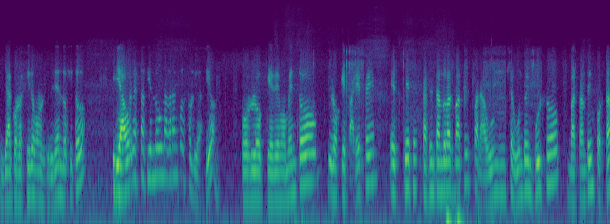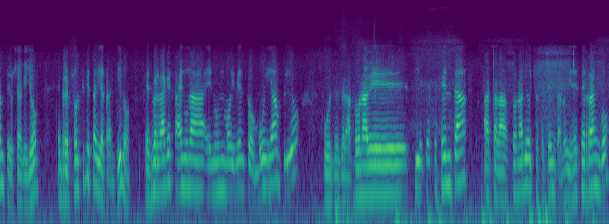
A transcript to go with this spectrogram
ya corregido con los dividendos y todo, y ahora está haciendo una gran consolidación, por lo que de momento lo que parece es que se está sentando las bases para un segundo impulso bastante importante, o sea que yo en Repsol sí que estaría tranquilo. Es verdad que está en una en un movimiento muy amplio, pues desde la zona de 760 hasta la zona de 870, ¿no? Y en ese rango,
